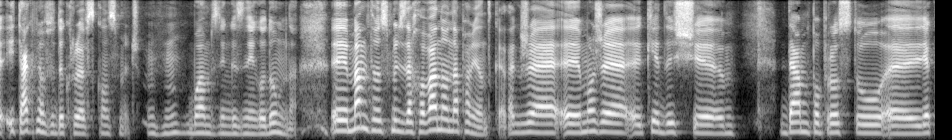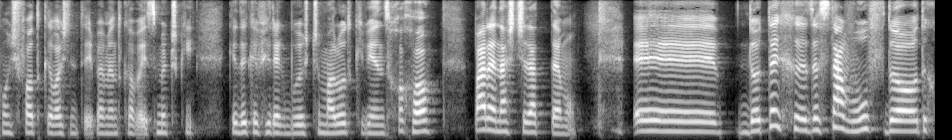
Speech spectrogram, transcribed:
y, i tak miał wtedy królewską smycz. Mhm, byłam z niego, z niego dumna. Y, mam tę smycz zachowaną na pamiątkę. Także y, może kiedyś y, dam po prostu y, jakąś fotkę właśnie tej pamiątkowej smyczki, kiedy kefirek był jeszcze malutki, więc ho, ho paręnaście lat temu. Do tych zestawów, do tych,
